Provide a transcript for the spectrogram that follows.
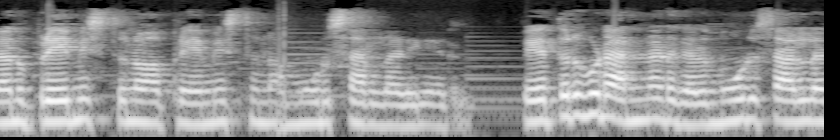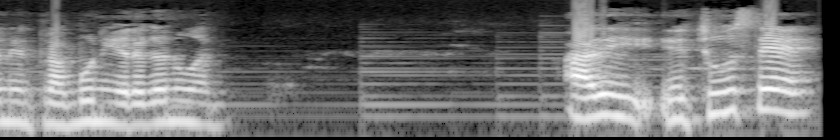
నన్ను ప్రేమిస్తున్నావా ప్రేమిస్తున్నావా మూడు సార్లు అడిగారు. పేతురు కూడా అన్నాడు కదా మూడు సార్లు నేను ప్రభుని ఎరగను అని. అది చూస్తే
